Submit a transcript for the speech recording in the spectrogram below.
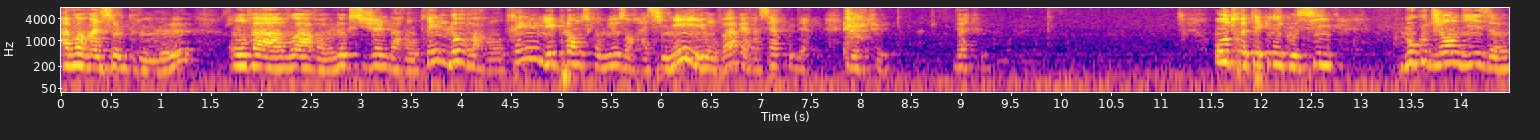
avoir un sol grumeux, on va avoir euh, l'oxygène va rentrer, l'eau va rentrer, les plantes seront mieux enracinées et on va vers un cercle vertueux. Autre technique aussi, beaucoup de gens disent, euh,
